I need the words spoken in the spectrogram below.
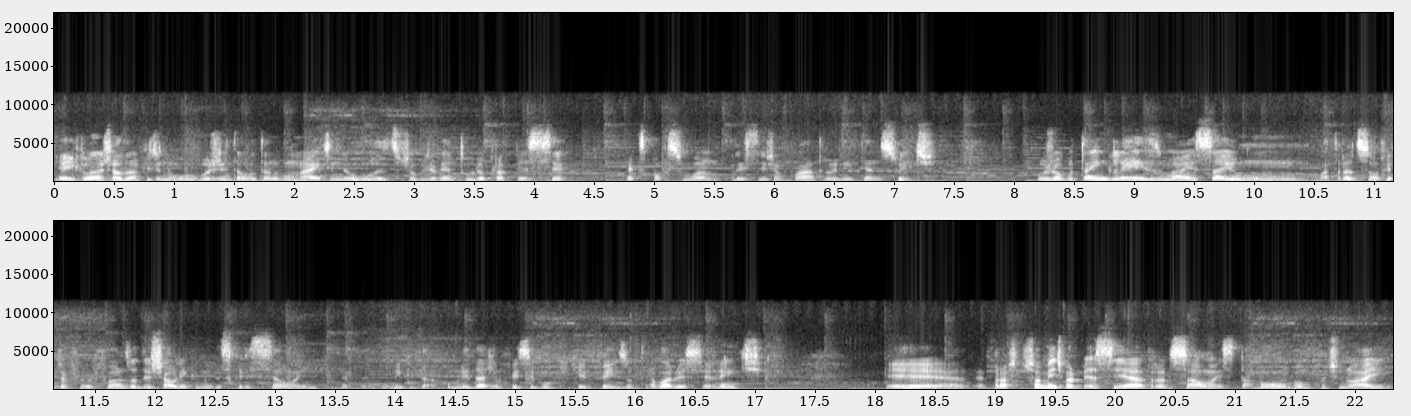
E aí clã, Sheldon aqui de novo, hoje a gente tá voltando com Night in the Woods, jogo de aventura para PC, Xbox One, Playstation 4 e Nintendo Switch. O jogo tá em inglês, mas saiu um, uma tradução feita por fãs, vou deixar o link na descrição aí, o link da comunidade no Facebook que fez um trabalho excelente. É, é pra, somente para PC a tradução, mas tá bom, vamos continuar aí,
